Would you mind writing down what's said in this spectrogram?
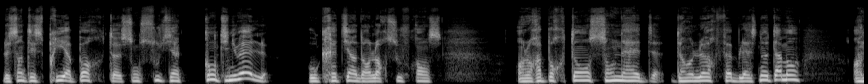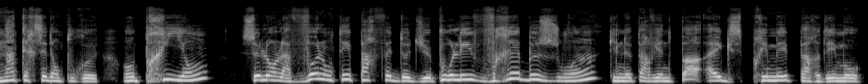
Le Saint-Esprit apporte son soutien continuel aux chrétiens dans leur souffrance, en leur apportant son aide dans leur faiblesse, notamment en intercédant pour eux, en priant selon la volonté parfaite de Dieu, pour les vrais besoins qu'ils ne parviennent pas à exprimer par des mots.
